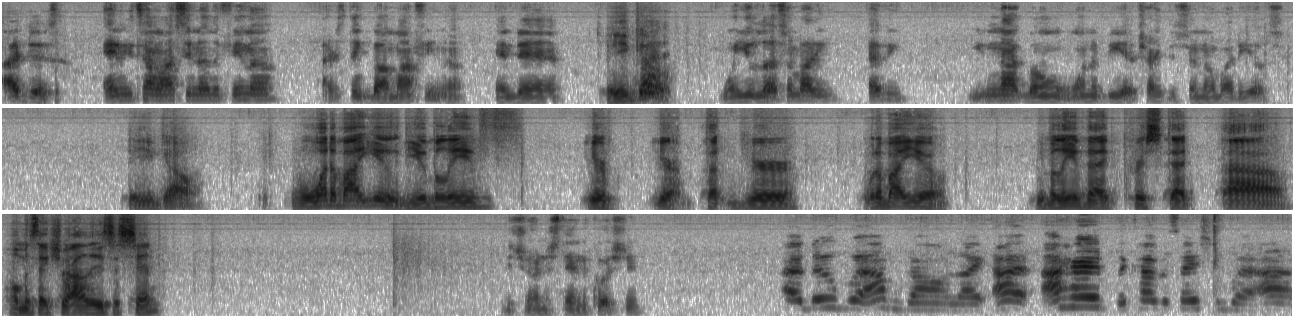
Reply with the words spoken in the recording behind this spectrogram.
I just anytime I see another female, I just think about my female, and then There you go. when you love somebody heavy, you're not gonna want to be attracted to nobody else. There you go. Well, what about you? Do you believe you're you're you're what about you? You believe that Chris that uh, homosexuality is a sin? Did you understand the question? I do, but I'm gone. Like I, I heard the conversation, but I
